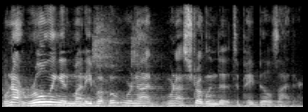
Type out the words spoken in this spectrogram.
We're not rolling in money, but, but we're, not, we're not struggling to, to pay bills either.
